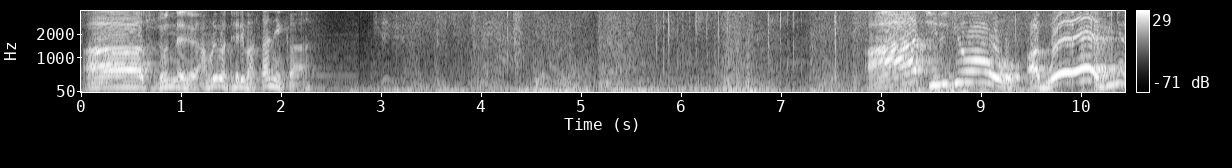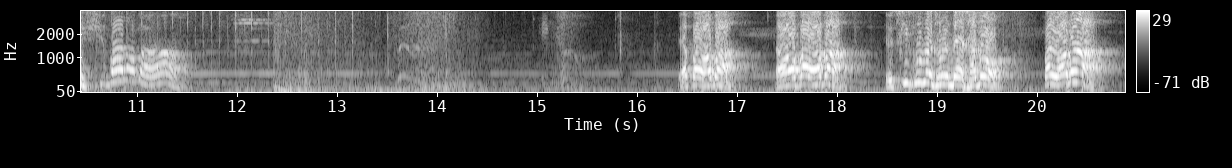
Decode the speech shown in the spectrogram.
아 조졌네. 아무리 봐도 대리 맞다니까. 아 딜교! 아 뭐해? 미니언 슈바라봐 야 빨리 와봐. 야 빨리 와봐. 야, 스키 쿨만 돌면 내가 잡어. 빨리 와봐.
